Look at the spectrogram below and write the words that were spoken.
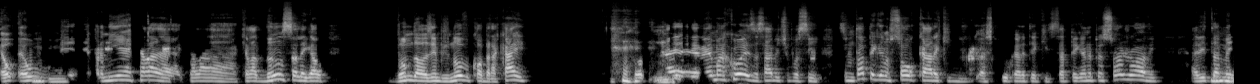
É, é, o- Uhum. é, pra mim é aquela, aquela, aquela dança legal. Vamos dar o exemplo de novo, Cobra Kai? É a mesma coisa, sabe? Tipo assim, você não tá pegando só o cara que assistiu o Karate Kid, você tá pegando a pessoa jovem ali também.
